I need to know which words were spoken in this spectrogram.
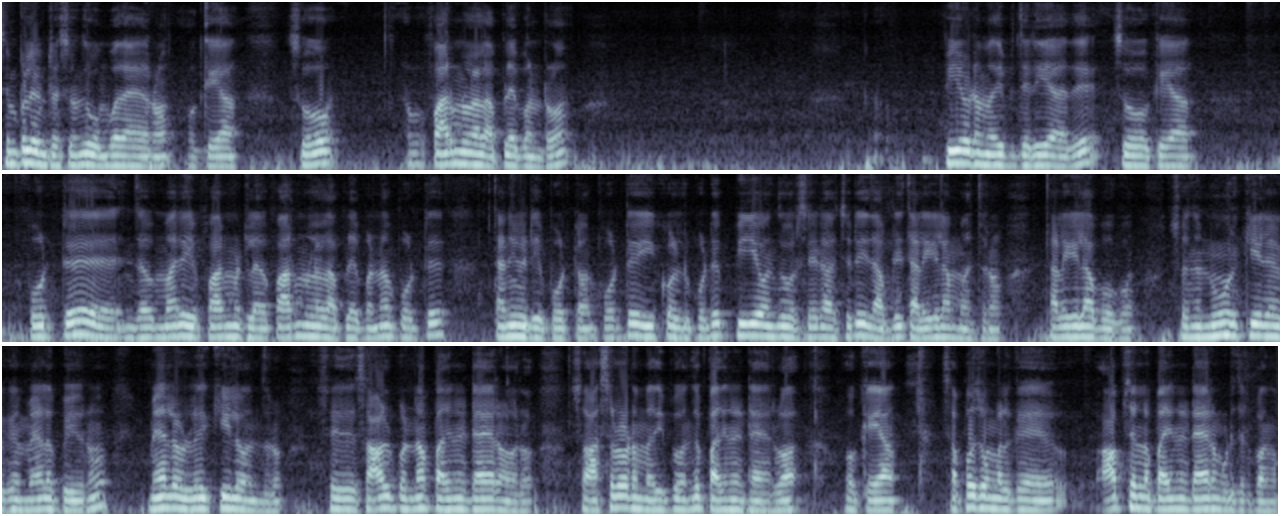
சிம்பிள் இன்ட்ரெஸ்ட் வந்து ஒம்பதாயிரம் ஓகேயா ஸோ ஃபார்முலாவில் அப்ளை பண்ணுறோம் பியோட மதிப்பு தெரியாது. ஸோ ஓகேயா போட்டு இந்த மாதிரி ஃபார்மெட்டில் ஃபார்முலாவில் அப்ளை பண்ணால் போட்டு தனி வெட்டியை போட்டோம். போட்டு ஈக்குவல் போட்டு பியை வந்து ஒரு சைடாக வச்சுட்டு இது அப்படியே தலைகீழாக மாற்றுறோம் தலைகீழாக போகும். ஸோ இந்த நூறு கீழே இருக்க மேலே போயிடும் மேலே உள்ளது கீழே வந்துடும் ஸோ இது சால்வ் பண்ணால் பதினெட்டாயிரம் வரும். ஸோ அசலோட மதிப்பு வந்து பதினெட்டாயிரரூவா. ஓகேயா சப்போஸ் உங்களுக்கு ஆப்ஷனில் பதினெட்டாயிரம் கொடுத்துருப்பாங்க.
